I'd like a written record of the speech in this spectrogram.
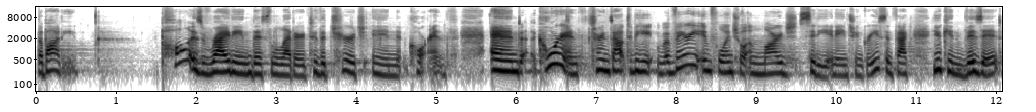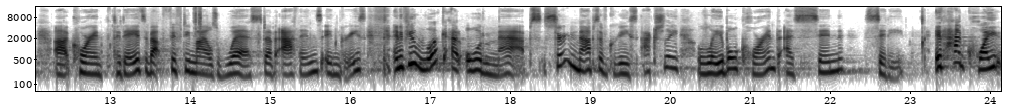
the body. Paul is writing this letter to the church in Corinth. And Corinth turns out to be a very influential and large city in ancient Greece. In fact, you can visit uh, Corinth today. It's about 50 miles west of Athens in Greece. And if you look at old maps, certain maps of Greece actually label Corinth as Sin City. It had quite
